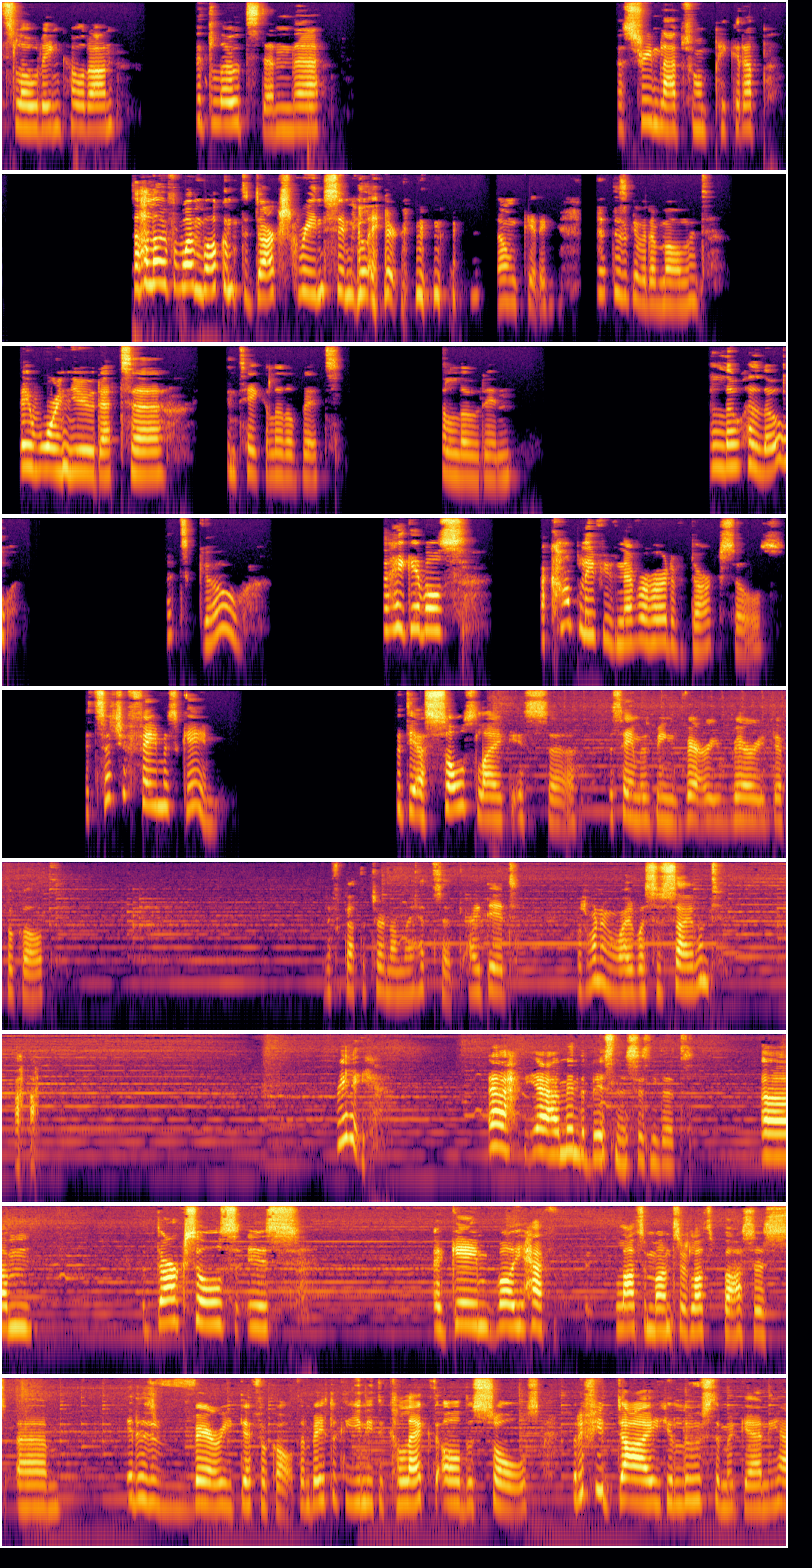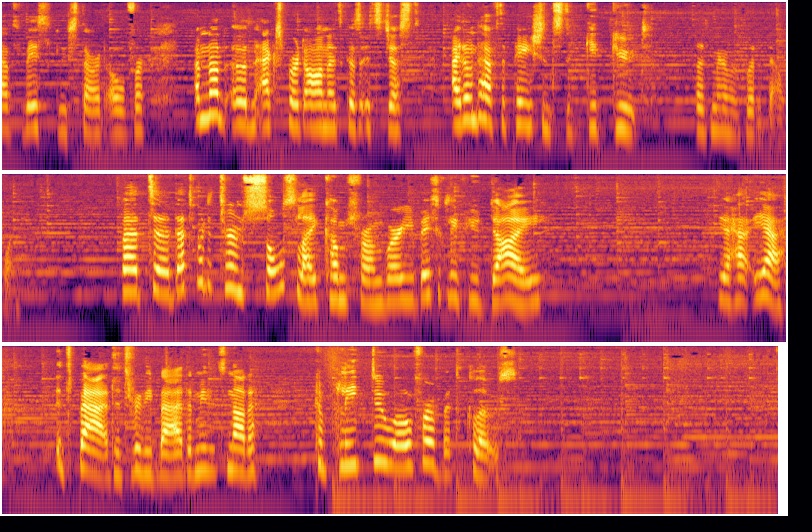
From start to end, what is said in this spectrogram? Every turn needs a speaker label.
Speaker 1: It's loading. Hold on. If it loads, then uh, Streamlabs won't pick it up. So hello everyone, welcome to Dark Screen Simulator. no, I'm kidding. Just give it a moment. They warn you that uh, it can take a little bit to load in. Hello, hello. Let's go. So hey Gibbles, can't believe you've never heard of Dark Souls. It's such a famous game. But yeah, Souls-like is uh, the same as being very, very difficult. I forgot to turn on my headset. I did. I was wondering why it was so silent. really? Ah, yeah, I'm in the business, isn't it? Um, Dark Souls is a game. Well, you have lots of monsters, lots of bosses. Um, it is very difficult, and basically you need to collect all the souls. But if you die, you lose them again. You have to basically start over. I'm not an expert on it because it's just I don't have the patience to get good. Let me put it that way. But uh, that's where the term Souls-like comes from, where you basically, if you die, yeah, yeah, it's bad. It's really bad. I mean, it's not a complete do-over, but close.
